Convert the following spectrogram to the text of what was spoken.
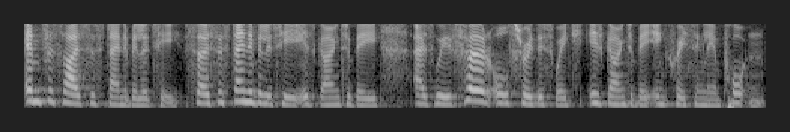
emphasize sustainability. So sustainability is going to be, as we've heard all through this week, is going to be increasingly important.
